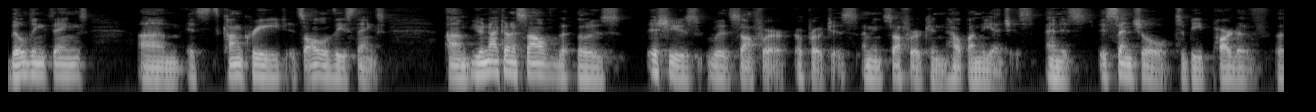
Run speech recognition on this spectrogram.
building things. Um, it's concrete. It's all of these things um, you're not going to solve those issues with software approaches. I mean, software can help on the edges, and it's essential to be part of uh,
